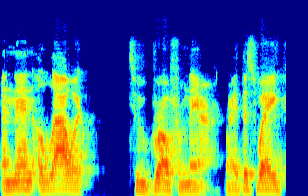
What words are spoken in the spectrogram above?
and then allow it to grow from there, right? This way,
